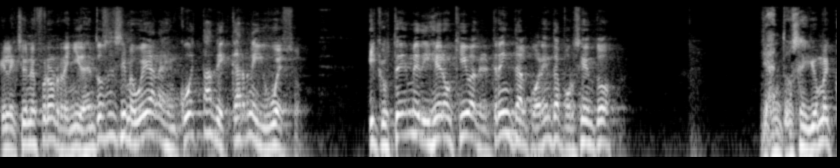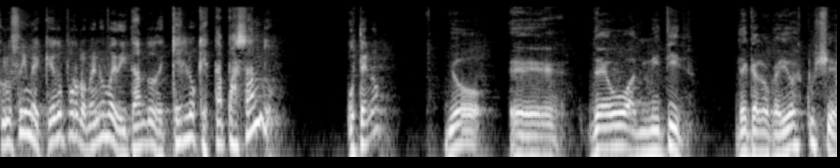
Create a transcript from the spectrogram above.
elecciones fueron reñidas. Entonces, si me voy a las encuestas de carne y hueso, y que ustedes me dijeron que iba del 30 al 40%, ya entonces yo me cruzo y me quedo por lo menos meditando de qué es lo que está pasando. ¿Usted no? Yo eh, debo admitir de que lo que yo escuché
